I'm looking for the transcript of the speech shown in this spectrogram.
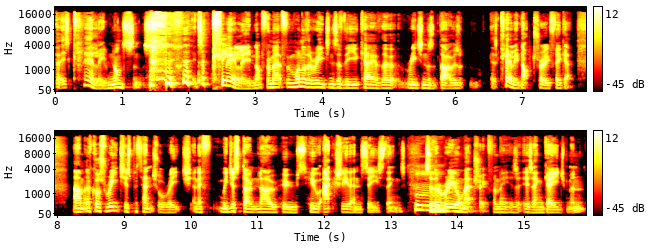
But it's clearly nonsense. it's clearly not from a, from one of the regions of the UK of the regions that I was. It's clearly not true figure. Um, and of course, reach is potential reach, and if we just don't know who's who actually then sees things. So the real metric for me is is engagement.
